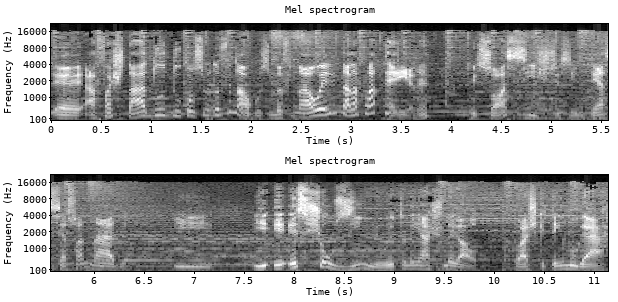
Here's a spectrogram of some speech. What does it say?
é, afastado do consumidor final. O consumidor final ele tá na plateia, né? Ele só assiste, assim, não tem acesso a nada. E, e, e esse showzinho eu também acho legal. Eu acho que tem lugar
